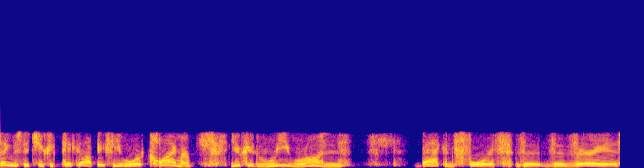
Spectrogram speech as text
things that you could pick up. If you were a climber, you could rerun back and forth the the various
